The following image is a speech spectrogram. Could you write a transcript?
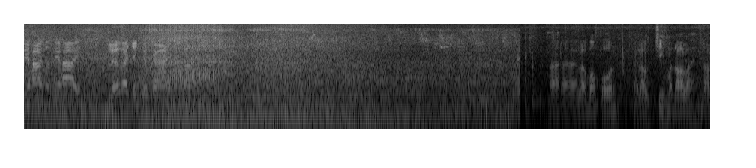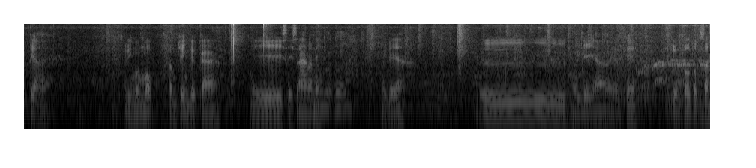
Thứ hai, thứ hai, lớn ở trên thứ hai, thứ hai. Bà là lâu bóng phôn, lâu chỉ mà đo lại, đo tía hay. Đi một mốc, tầm trình thứ cá. Đi xảy ra rồi này. Mày đế à? à? Ừ, mày đế ha, ok. Dùng tô tộc sân.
